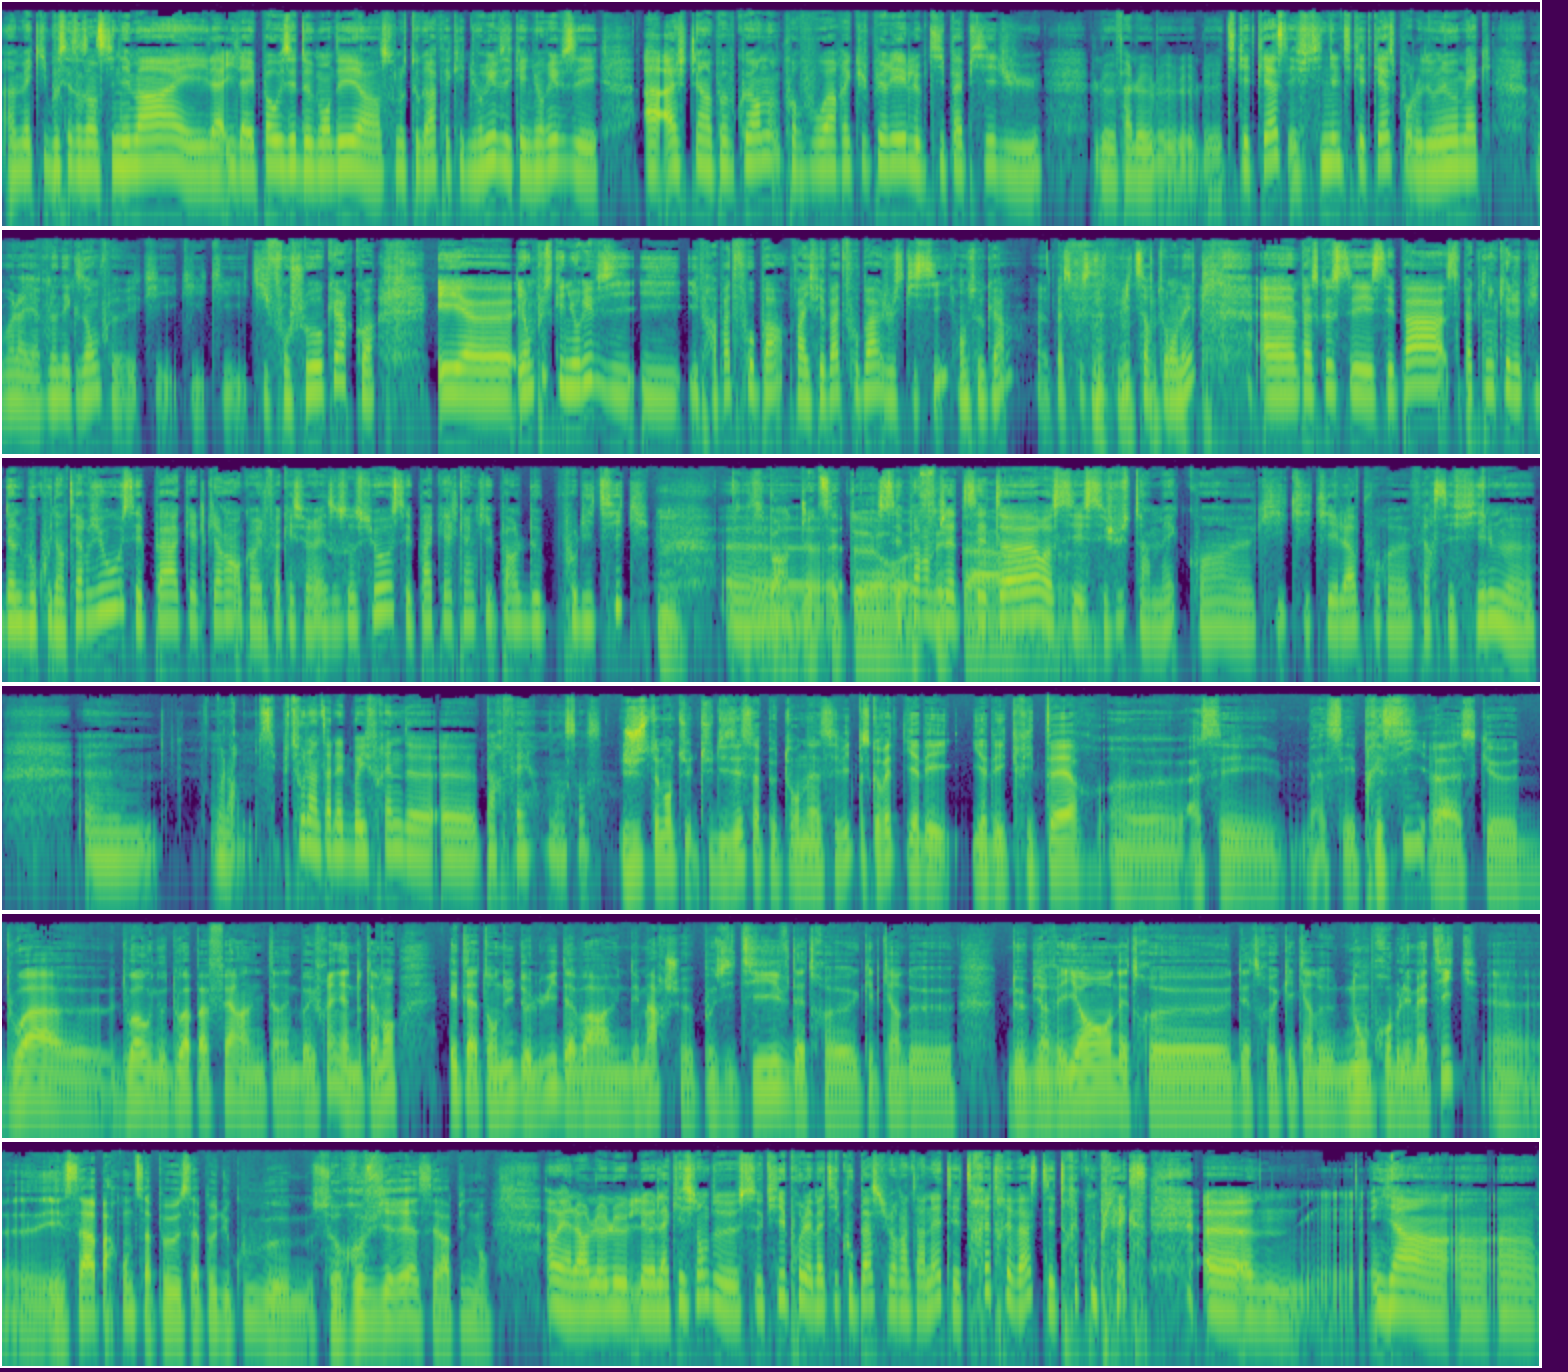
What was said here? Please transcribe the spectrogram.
un mec qui bossait dans un cinéma et il, a, il avait pas osé demander son autographe à Kenny Reeves et Kenny Reeves a acheté un popcorn pour pouvoir récupérer le petit papier du, le, enfin le, ticket de caisse et signer le ticket de caisse pour le donner au mec. Voilà, il y a plein d'exemples qui, qui, qui, qui, font chaud au cœur quoi. Et, euh, et en plus Kenny Reeves il, il, il, fera pas de faux pas, enfin il fait pas de faux pas jusqu'ici en tout cas parce que ça peut vite se retourner euh, parce que c'est c'est pas c'est pas quelqu'un qui donne beaucoup d'interviews, c'est pas quelqu'un encore une fois qui est sur les réseaux sociaux, c'est pas quelqu'un qui parle de politique. Hmm. Euh, c'est pas un jet setter. C'est pas un jet setter, c'est c'est juste un mec quoi qui, qui qui est là pour faire ses films. Euh, voilà, c'est plutôt l'internet boyfriend euh, parfait en un sens. Justement, tu, disais ça peut tourner assez vite parce qu'en fait il y a des il y a des critères euh, assez assez précis à ce que doit doit ou ne doit pas faire un internet boyfriend. Il y a notamment est attendu de lui d'avoir une démarche positive, d'être euh, quelqu'un de, de, bienveillant, d'être euh, d'être quelqu'un de non problématique. Euh, et ça, par contre, ça peut, ça peut du coup se revirer assez rapidement. Ah oui, alors le, la question de ce qui est problématique ou pas sur Internet est très très vaste et très complexe. Il y a un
